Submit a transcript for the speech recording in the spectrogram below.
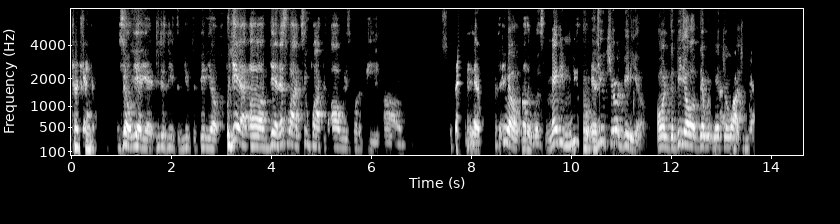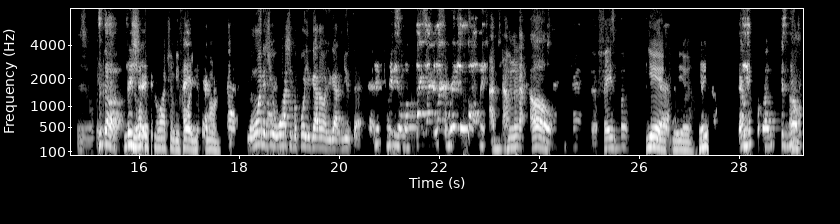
Church finger. So yeah, yeah, you just need to mute the video. But yeah, um, yeah, that's why Tupac is always going to be um thanking everything. Yo, brother was maybe mute, mute your video on the video that, that you're watching. This is weird. The, The one appreciate that it. you're watching before you come on. the one that you were watching before you got on, you got to mute that. Video. I'm, I'm not. Oh, the Facebook. Yeah, yeah. There we go, brother. Just mute Oh,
